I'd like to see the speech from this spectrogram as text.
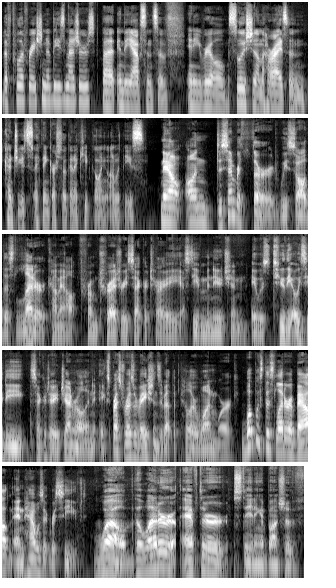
the proliferation of these measures, but in the absence of any real solution on the horizon, countries, I think, are still going to keep going on with these. Now, on December 3rd, we saw this letter come out from Treasury Secretary uh, Steven Mnuchin. It was to the OECD Secretary General and expressed reservations about the Pillar 1 work. What was this letter about and how was it received? Well, the letter, after stating a bunch of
